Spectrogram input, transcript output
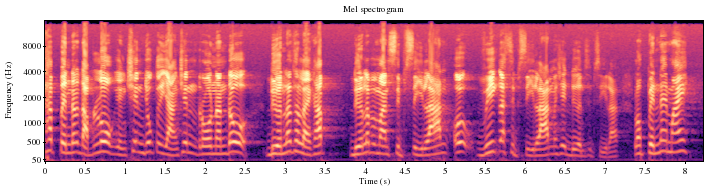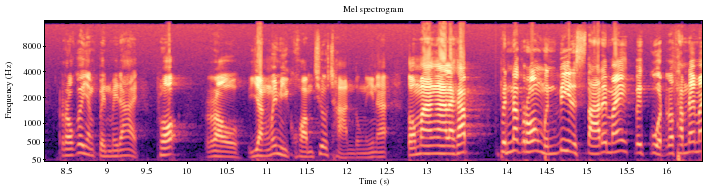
ถ้าเป็นระดับโลกอย่างเช่น ยกตัวอย่างเช่นโรนัลโดเดือนละเท่าไหร่ครับเดือนละประมาณ 14 ล้านโอ้วีคละ 14 ล้านไม่ใช่เดือน 14 ล้าน เราเป็นได้ไหม เราก็ยังเป็นไม่ได้ เพราะเรายังไม่มีความเชี่ยวชาญตรงนี้นะ ต่อมางานอะไรครับ เป็นนักร้องเหมือนบี้สตาร์ได้ไหม ไปกวดเราทำได้ไหม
